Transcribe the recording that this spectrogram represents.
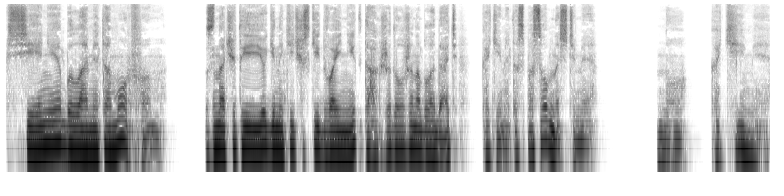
Ксения была метаморфом. Значит, и ее генетический двойник также должен обладать какими-то способностями. Но какими?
